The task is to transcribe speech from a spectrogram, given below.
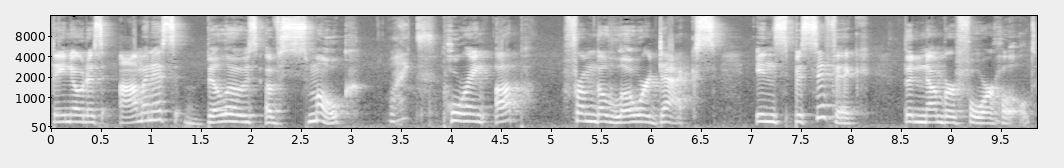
they noticed ominous billows of smoke What? pouring up from the lower decks, in specific, the number four hold.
